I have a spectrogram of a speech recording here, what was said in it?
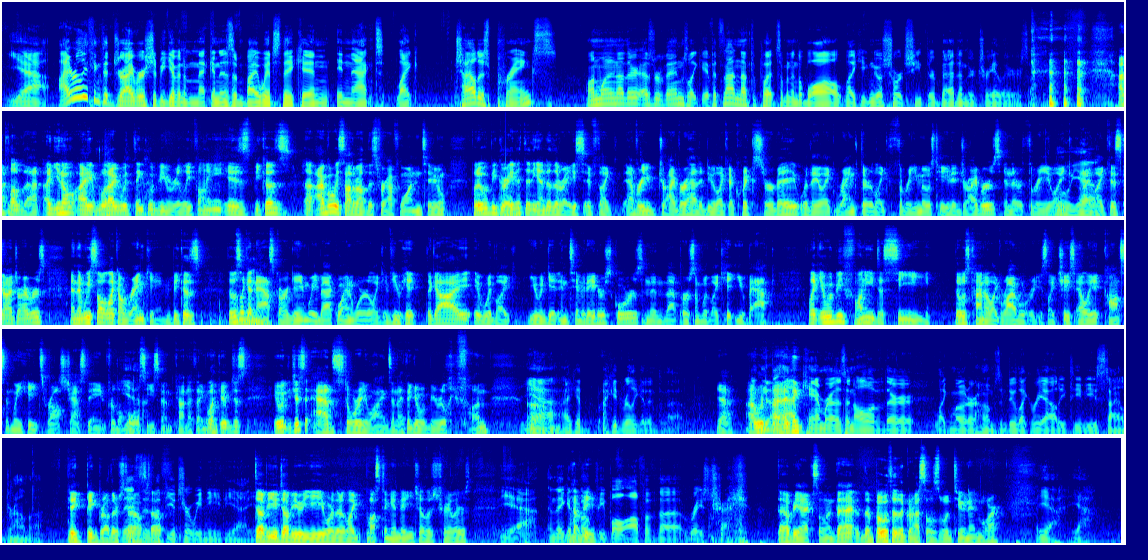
Yeah, I really think that drivers should be given a mechanism by which they can enact like childish pranks on one another as revenge. Like if it's not enough to put someone in the wall, like you can go short sheet their bed in their trailer or something. I'd love that. Uh, you know, I what I would think would be really funny is because uh, I've always thought about this for F one too. But it would be great at the end of the race if like every driver had to do like a quick survey where they like rank their like three most hated drivers and their three like Ooh, yeah. I like this guy drivers, and then we saw like a ranking because there was like Mm-hmm. a NASCAR game way back when where like if you hit the guy, it would like you would get intimidator scores, and then that person would like hit you back. Like it would be funny to see those kind of like rivalries. Like Chase Elliott constantly hates Ross Chastain for the Yeah. whole season, kind of thing. Like it just it would just add storylines, and I think it would be really fun. Yeah, Um, I could I could really get into that. Yeah, I They would. I, I think cameras and all of their like motor homes and do like reality TV style drama. big Big Brother This style is the future we need. Yeah, yeah. WWE where they're like busting into each other's trailers. yeah, and they can That'd vote be- people off of the racetrack. That would be excellent. That the both of the Gressels would tune in more. yeah, yeah.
